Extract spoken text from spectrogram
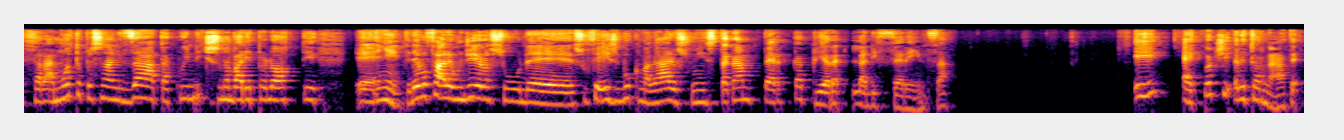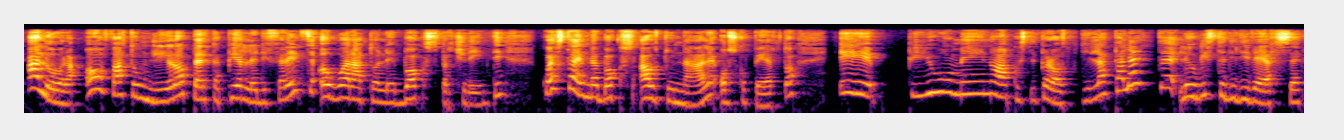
sarà molto personalizzata, quindi ci sono vari prodotti e niente, devo fare un giro su, de, su Facebook magari o su Instagram per capire la differenza. E eccoci ritornate. Allora, ho fatto un giro per capire le differenze, ho guardato le box precedenti, questa è una box autunnale, ho scoperto, e più o meno ha questi prodotti. La palette le ho viste di diverse,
